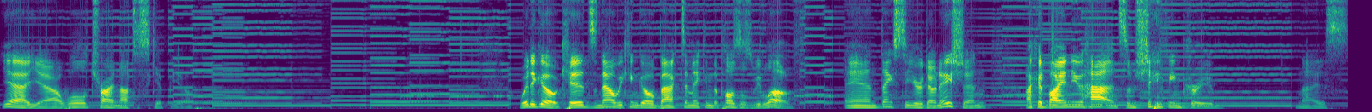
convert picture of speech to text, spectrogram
Yeah, yeah, we'll try not to skip you. Way to go, kids. Now we can go back to making the puzzles we love. And thanks to your donation, I could buy a new hat and some shaving cream. Nice.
